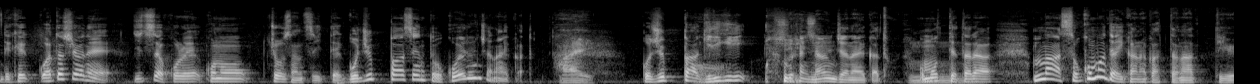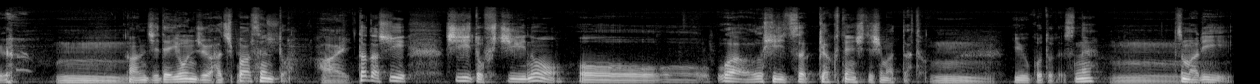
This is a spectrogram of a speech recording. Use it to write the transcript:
で結構私はね、実はこれ、この調査について、50%を超えるんじゃないかと。はい。50%ギリギリぐらいになるんじゃないかと思ってたら、まあそこまではいかなかったなっていう感じで48%。はい、ただし、支持と不支持のは比率は逆転してしまったということですね。つまり、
